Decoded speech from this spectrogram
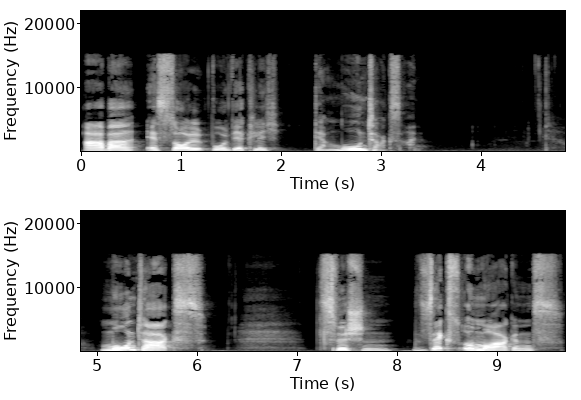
aber es soll wohl wirklich der Montag sein. Montags zwischen 6 Uhr morgens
